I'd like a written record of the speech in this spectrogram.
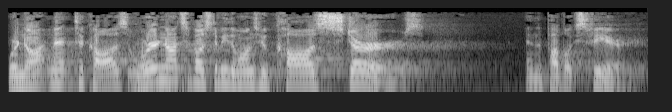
We're not meant to cause, we're not supposed to be the ones who cause stirs in the public sphere.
